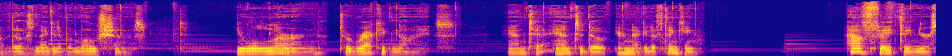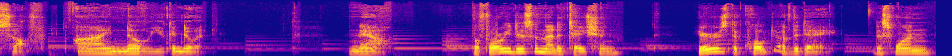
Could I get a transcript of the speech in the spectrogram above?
of those negative emotions. You will learn to recognize and to antidote your negative thinking. Have faith in yourself. I know you can do it. Now, before we do some meditation, here's the quote of the day. This one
